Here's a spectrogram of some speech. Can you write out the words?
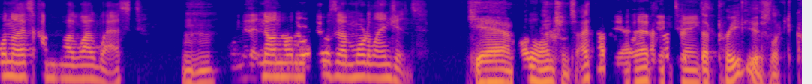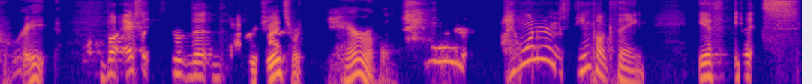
well, no, that's called Wild Wild West. hmm No, no, there was a Mortal Engines. Yeah, Mortal Engines. I thought, Yeah, I that thought thing the, tanked. the previews looked great. But actually, so the The reviews were terrible. I wonder, I wonder on the steampunk thing if it's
